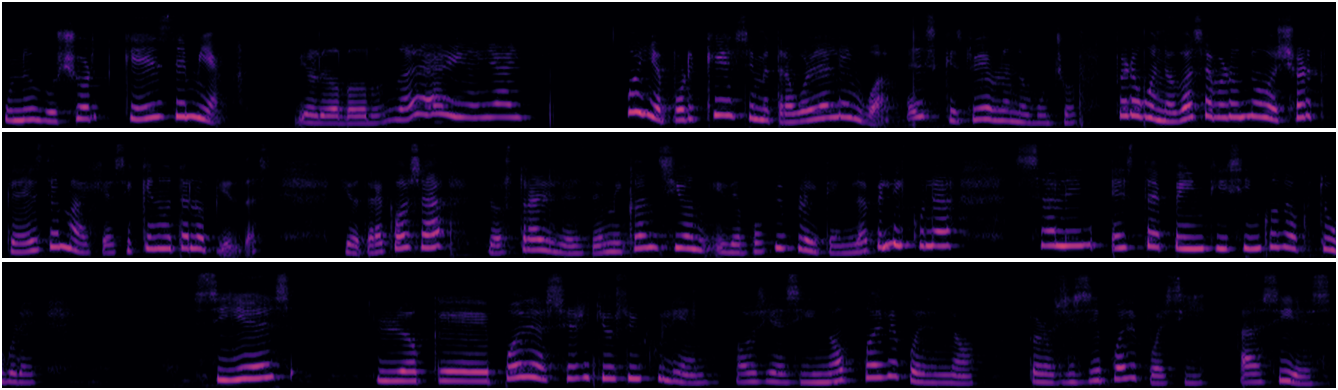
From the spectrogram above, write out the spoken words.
un nuevo short que es de mi Oye, ¿por qué se me trabó la lengua? Es que estoy hablando mucho. Pero bueno, vas a ver un nuevo short que es de magia, así que no te lo pierdas. Y otra cosa, los trailers de mi canción y de Poppy Playtime, la película, salen este 25 de octubre. Si es lo que puede hacer, yo soy Julián. O sea, si no puede, pues no. Pero si sí puede, pues sí. Así es.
